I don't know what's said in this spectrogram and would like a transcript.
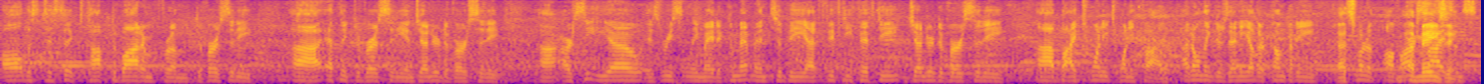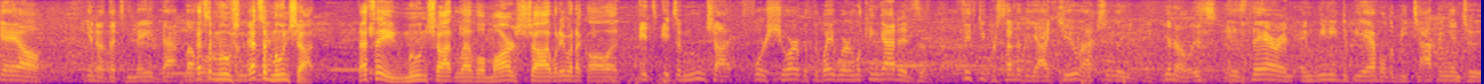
All the statistics top to bottom from diversity, uh, ethnic diversity and gender diversity. Uh, our CEO has recently made a commitment to be at 50-50 gender diversity uh, by 2025. I don't think there's any other company That's sort of, of our size amazing. and scale you know, that's made that level That's a moon. That's a moonshot. That's a moonshot level, Mars shot, whatever you want to call it. It's, it's a moonshot for sure, but the way we're looking at it is that 50% of the IQ actually, you know, is, is there and, and we need to be able to be tapping into,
